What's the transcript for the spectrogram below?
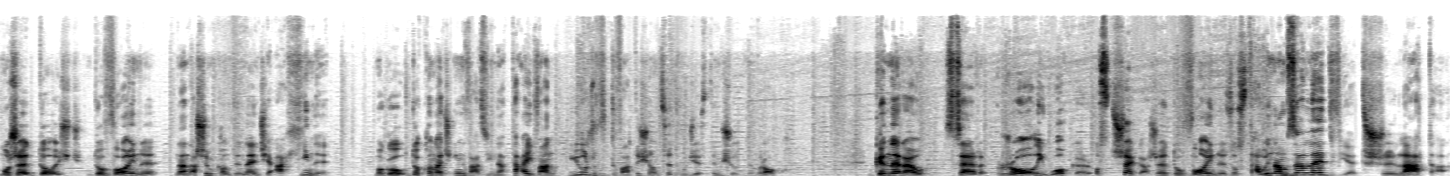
może dojść do wojny na naszym kontynencie, a Chiny mogą dokonać inwazji na Tajwan już w 2027 roku. Generał Sir Rolly Walker ostrzega, że do wojny zostały nam zaledwie 3 lata.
